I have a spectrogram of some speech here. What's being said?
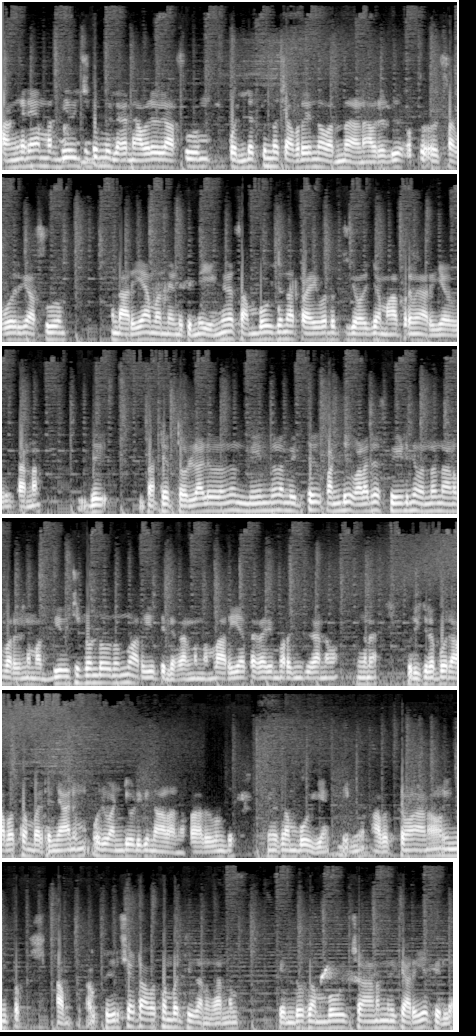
അങ്ങനെ മദ്യപിച്ചിട്ടൊന്നുമില്ല. കാരണം അവരൊരു അസുഖം കൊല്ലത്തുനിന്ന് ചവറയിൽ നിന്ന് വന്നതാണ്. അവരൊരു സഹോദരി അസുഖം അറിയാൻ വന്നതാണ് പിന്നെ എങ്ങനെ സംഭവിക്കുന്ന ഡ്രൈവറെടുത്ത് ചോദിച്ചാൽ മാത്രമേ അറിയാവൂ. കാരണം ഇത് മറ്റേ തൊഴിലാളികളൊന്നും നിയന്ത്രണം വിട്ട് വണ്ടി വളരെ സ്പീഡിന് വന്നെന്നാണ് പറയുന്നത്. മദ്യപിച്ചിട്ടുണ്ടോ എന്നൊന്നും അറിയത്തില്ല. കാരണം നമ്മൾ അറിയാത്ത കാര്യം പറഞ്ഞിട്ട് കാരണം ഇങ്ങനെ ഒരു ഒരു അബദ്ധം പറ്റും ഞാനും ഒരു വണ്ടി ഓടിക്കുന്ന ആളാണ്. അപ്പോൾ അതുകൊണ്ട് ഇങ്ങനെ സംഭവിക്കാം. പിന്നെ അബദ്ധമാണോ ഇനിയിപ്പോൾ അബ്- തീർച്ചയായിട്ടും അബദ്ധം പറ്റിയതാണ്. കാരണം എന്തോ സംഭവിച്ചാണെന്ന് എനിക്ക് അറിയത്തില്ല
